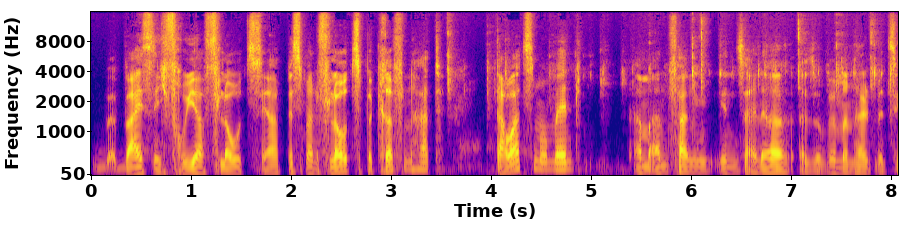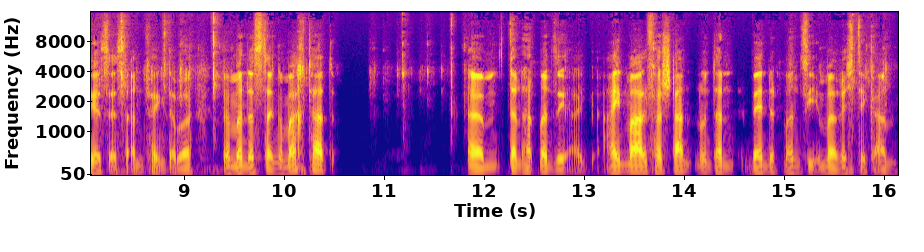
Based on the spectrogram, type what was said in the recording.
weiß nicht, früher Floats, ja, bis man Floats begriffen hat, dauert es einen Moment am Anfang in seiner, also wenn man halt mit CSS anfängt, aber wenn man das dann gemacht hat, ähm, dann hat man sie einmal verstanden und dann wendet man sie immer richtig an.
